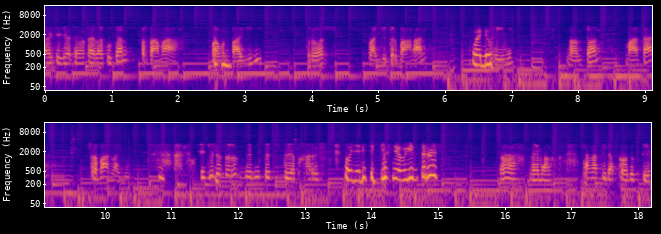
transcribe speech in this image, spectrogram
uh, kegiatan yang saya lakukan pertama bangun hmm. pagi, terus lanjut terbahan, Waduh. Streaming, nonton, makan, terbahan lagi. Begitu terus jadi setiap hari. Oh jadi siklusnya begitu terus? Ah memang sangat tidak produktif.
